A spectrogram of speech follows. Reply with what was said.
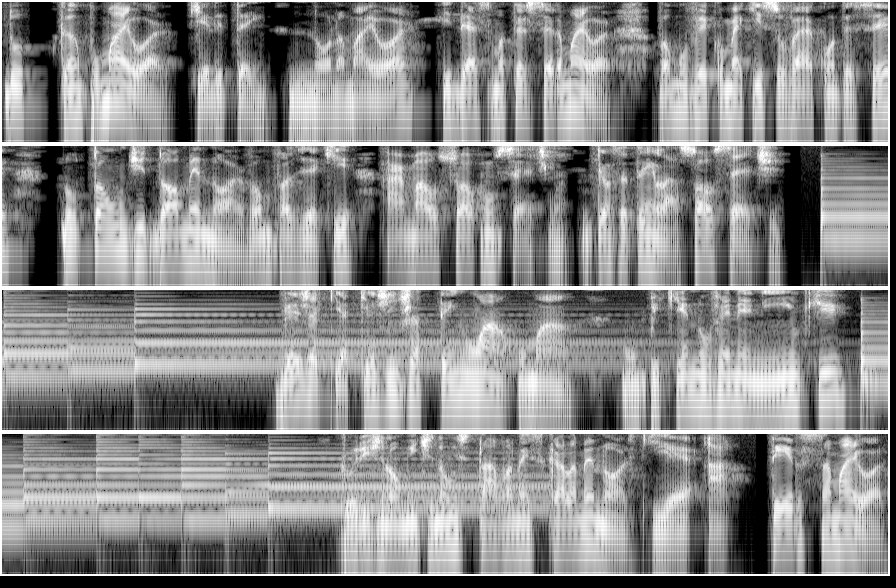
do campo maior, que ele tem nona maior e décima terceira maior. Vamos ver como é que isso vai acontecer no tom de Dó menor. Vamos fazer aqui armar o Sol com sétima. Então você tem lá Sol 7. Veja que aqui a gente já tem uma, uma, um pequeno veneninho que que originalmente não estava na escala menor, que é a terça maior,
